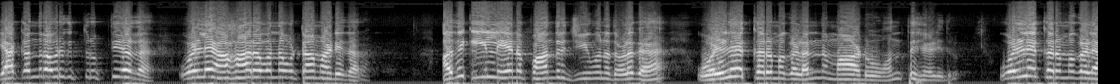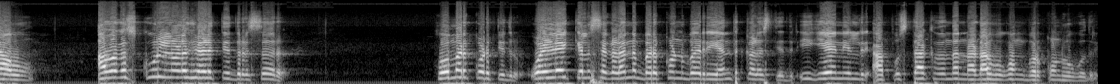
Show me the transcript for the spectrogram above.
ಯಾಕಂದ್ರೆ ಅವ್ರಿಗೆ ತೃಪ್ತಿ ಅದ. ಒಳ್ಳೆ ಆಹಾರವನ್ನು ಊಟ ಮಾಡಿದಾರ. ಅದಕ್ಕೆ ಇಲ್ಲಿ ಏನಪ್ಪಾ ಅಂದ್ರೆ ಜೀವನದೊಳಗೆ ಒಳ್ಳೆ ಕರ್ಮಗಳನ್ನು ಮಾಡು ಅಂತ ಹೇಳಿದರು. ಒಳ್ಳೆ ಕರ್ಮಗಳು ಯಾವುವು ಅವಾಗ ಸ್ಕೂಲ್ನೊಳಗೆ ಹೇಳ್ತಿದ್ರು ಸರ್ ಹೋಮ್ವರ್ಕ್ ಕೊಡ್ತಿದ್ರು. ಒಳ್ಳೆ ಕೆಲಸಗಳನ್ನು ಬರ್ಕೊಂಡು ಬರ್ರಿ ಅಂತ ಕಳಿಸ್ತಿದ್ರು. ಈಗ ಏನಿಲ್ರಿ? ಆ ಪುಸ್ತಕದಿಂದ ನಡ ಹೋಗಂಗೆ ಬರ್ಕೊಂಡು ಹೋಗೋದ್ರಿ.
